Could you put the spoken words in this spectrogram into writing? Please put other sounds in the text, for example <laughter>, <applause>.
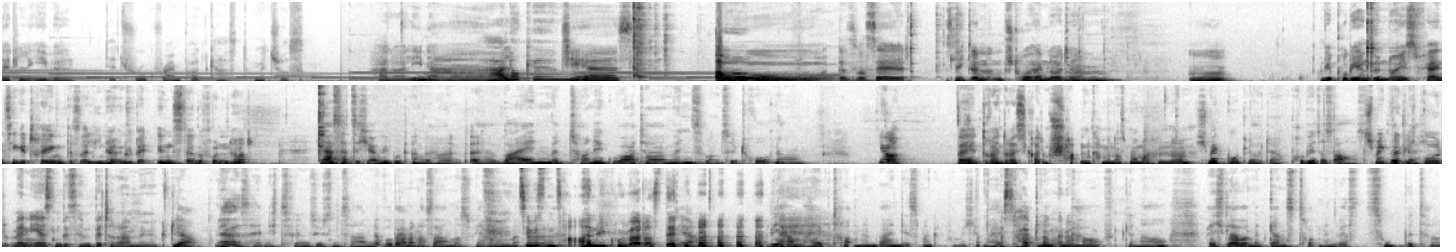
Little Evil. Der True Crime Podcast mit Schuss. Hallo Alina. Hallo Kim. Cheers. Oh, das war sad. Das liegt an einem Strohhalm, Leute. Mm. Wir probieren so ein neues fancy Getränk, das Alina irgendwie bei Insta gefunden hat. Ja, es hat sich irgendwie gut angehört. Äh, Wein mit Tonic Water, Minze und Zitrone. Ja, bei 33 Grad im Schatten kann man das mal machen, ne? Schmeckt gut, Leute. Probiert es aus. Schmeckt wirklich, gut, wenn ihr es ein bisschen bitterer mögt. Ja, ja, es hält nichts für einen süßen Zahn. Ne? Wobei man auch sagen muss, wir haben. <laughs> Süßen Zahn, wie cool war das denn? Äh, ja, wir haben halbtrockenen Wein diesmal genommen. Ich habe einen halbtrockenen halbtrocken genommen? gekauft, genau. Weil ich glaube, mit ganz trockenen wäre es zu bitter.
